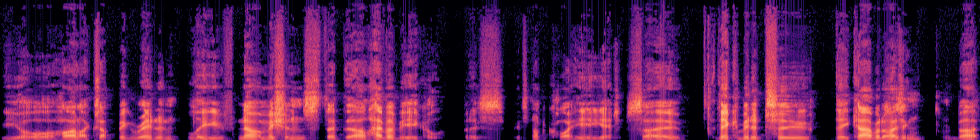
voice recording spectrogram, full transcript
your Hilux up Big Red and leave no emissions, that they'll have a vehicle. But it's it's not quite here yet. So they're committed to decarbonising but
